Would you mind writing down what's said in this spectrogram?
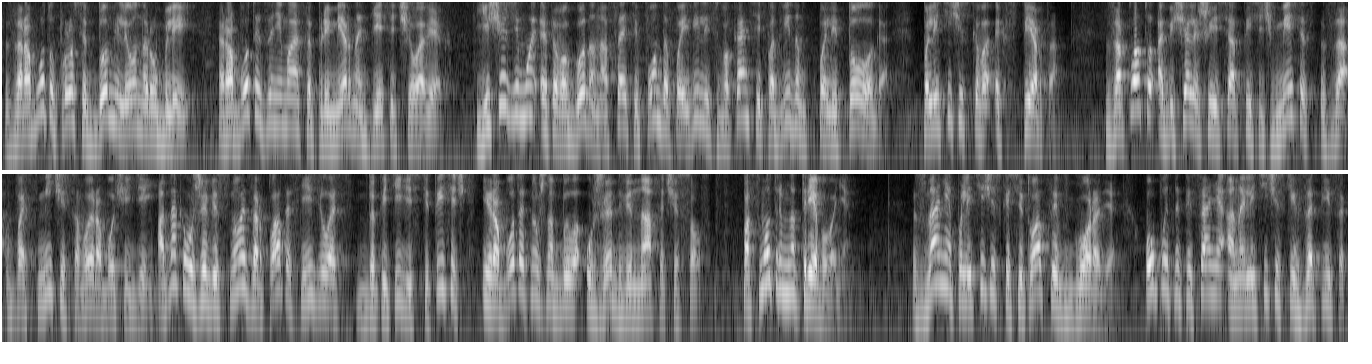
За работу просят до миллиона рублей. Работой занимаются примерно 10 человек. Еще зимой этого года на сайте фонда появились вакансии под видом политолога, политического эксперта. Зарплату обещали 60 тысяч в месяц за 8-часовой рабочий день. Однако уже весной зарплата снизилась до 50 тысяч и работать нужно было уже 12 часов. Посмотрим на требования. Знание политической ситуации в городе, опыт написания аналитических записок,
